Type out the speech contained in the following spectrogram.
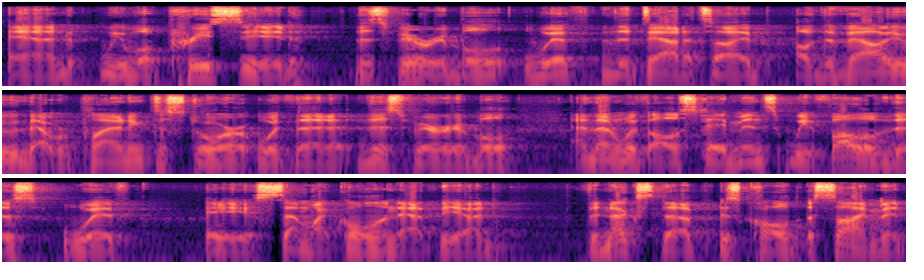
and we will precede this variable with the data type of the value that we're planning to store within this variable. And then with all statements, we follow this with a semicolon at the end. The next step is called assignment.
